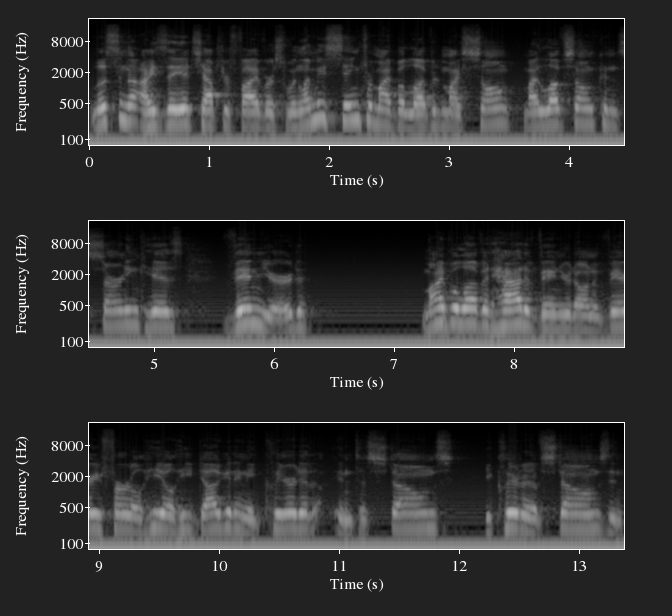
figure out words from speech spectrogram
Listen to Isaiah chapter 5, verse 1. Let me sing for my beloved my song, my love song concerning his vineyard. My beloved had a vineyard on a very fertile hill. He dug it and he cleared it into stones. He cleared it of stones and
